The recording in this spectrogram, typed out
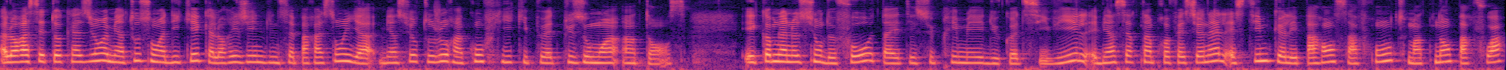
Alors à cette occasion, eh bien, tous ont indiqué qu'à l'origine d'une séparation, il y a bien sûr toujours un conflit qui peut être plus ou moins intense. Et comme la notion de faute a été supprimée du Code civil, eh certains professionnels estiment que les parents s'affrontent maintenant parfois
